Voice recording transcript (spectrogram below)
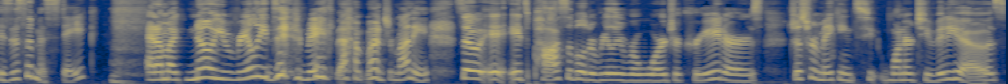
is this a mistake? And I'm like, no, you really did make that much money. So it, it's possible to really reward your creators just for making two, one or two videos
